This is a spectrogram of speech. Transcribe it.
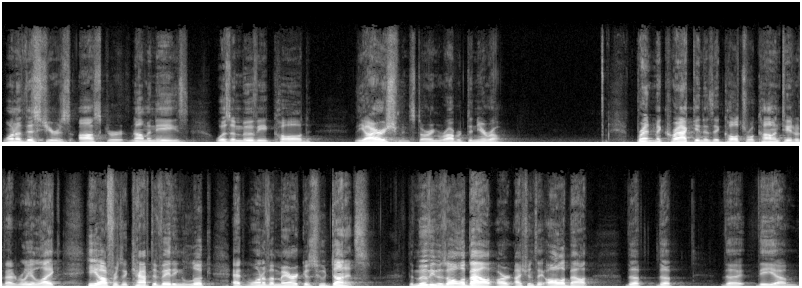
One of this year's Oscar nominees was a movie called The Irishman, starring Robert De Niro. Brett McCracken is a cultural commentator that I really like. He offers a captivating look at one of America's whodunits. The movie was all about, or I shouldn't say all about, the, the, the, the, um,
